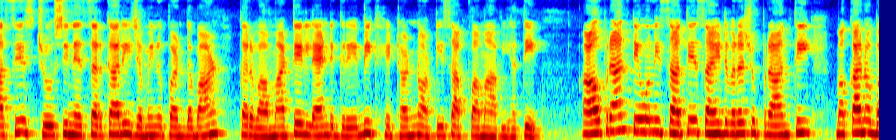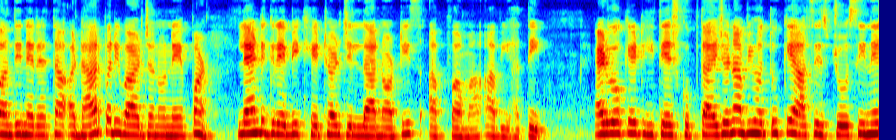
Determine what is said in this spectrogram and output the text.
આશિષ જોશીને સરકારી જમીન ઉપર દબાણ કરવા માટે લેન્ડ ગ્રેબિક હેઠળ નોટિસ આપવામાં આવી હતી. આ ઉપરાંત તેઓની સાથે સાહીઠ વર્ષ ઉપરાંતથી મકાનો બાંધીને રહેતા અઢાર પરિવારજનોને પણ લેન્ડ ગ્રેબિક હેઠળ જિલ્લા નોટિસ આપવામાં આવી હતી. એડવોકેટ હિતેશ ગુપ્તાએ જણાવ્યું હતું કે આશિષ જોશીને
